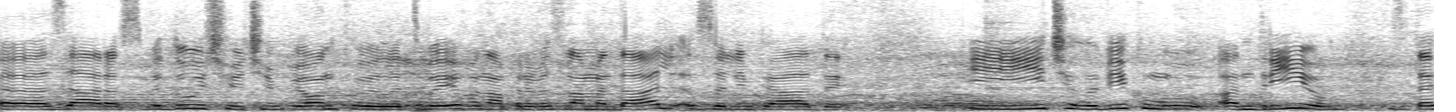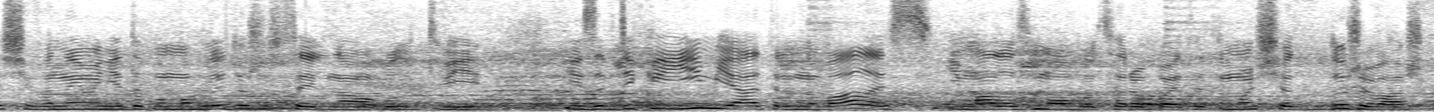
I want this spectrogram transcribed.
е, зараз ведучою чемпіонкою Литви. Вона привезла медаль з Олімпіади. І її чоловіку Андрію те, що вони мені допомогли дуже сильно у Литві. І завдяки їм я тренувалась і мала змогу це робити, тому що дуже важко.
